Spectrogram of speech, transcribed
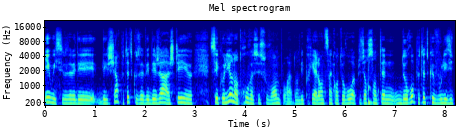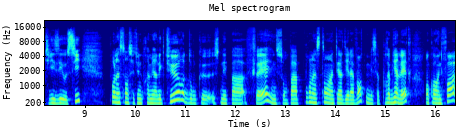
Et oui, si vous avez des, chiens, peut-être que vous avez déjà acheté euh, ces colliers. On en trouve assez souvent dans des prix allant de 50 euros à plusieurs centaines d'euros. Peut-être que vous les utilisez aussi. Pour l'instant, c'est une première lecture, donc euh, ce n'est pas fait. Ils ne sont pas pour l'instant interdits à la vente, mais ça pourrait bien l'être. Encore une fois,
